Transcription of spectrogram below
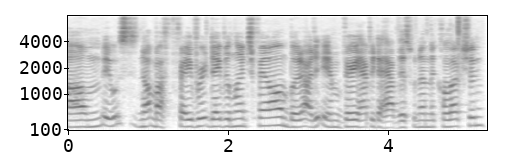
Um, it was not my favorite David Lynch film, but I am very happy to have this one in the collection.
